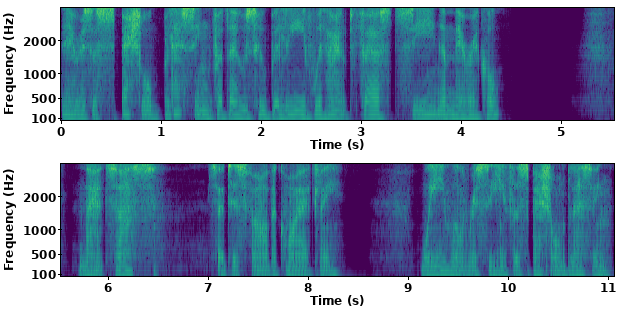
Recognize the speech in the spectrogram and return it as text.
there is a special blessing for those who believe without first seeing a miracle. That's us, said his father quietly. We will receive the special blessing,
